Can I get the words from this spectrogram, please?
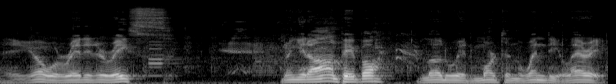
There you go. We're ready to race. Bring it on, people. Ludwig, Morton, Wendy, Larry.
